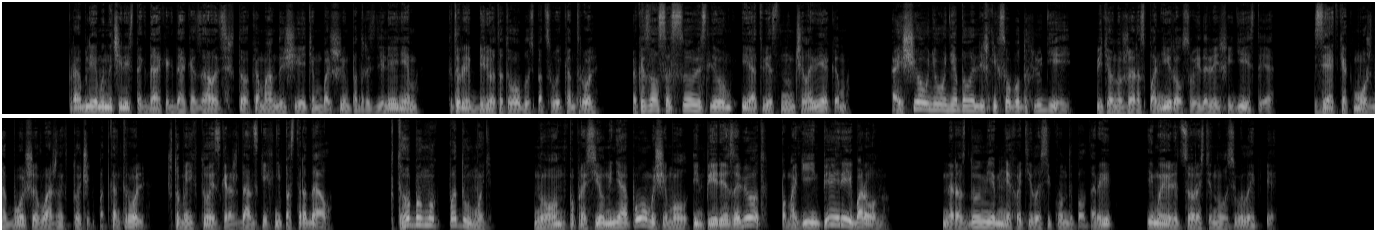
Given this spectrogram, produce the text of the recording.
Проблемы начались тогда, когда оказалось, что командующий этим большим подразделением, которое берет эту область под свой контроль, оказался совестливым и ответственным человеком. А еще у него не было лишних свободных людей, ведь он уже распланировал свои дальнейшие действия. Взять как можно больше важных точек под контроль, чтобы никто из гражданских не пострадал. Кто бы мог подумать? Но он попросил меня о помощи, мол, империя зовет, помоги империи, барон. На раздумье мне хватило секунды полторы, и мое лицо растянулось в улыбке.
